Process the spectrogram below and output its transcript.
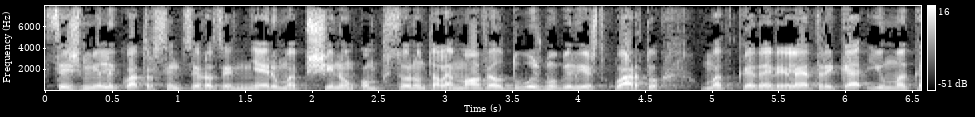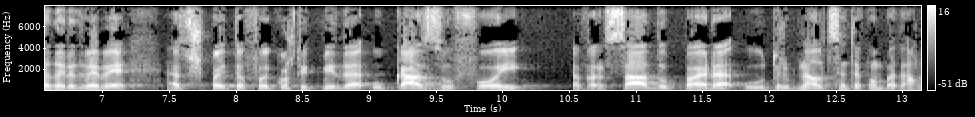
6.400 euros em dinheiro, uma piscina, um compressor, um telemóvel, duas mobílias de quarto, uma cadeira elétrica e uma cadeira de bebê. A suspeita foi constituída, o caso foi avançado para o Tribunal de Santa Combadão.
